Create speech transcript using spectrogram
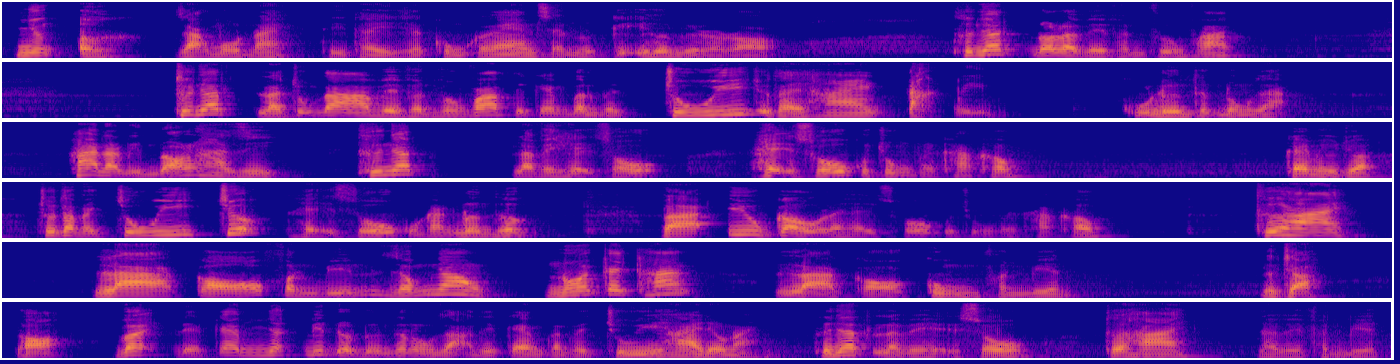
Nhưng ở dạng 1 này, thì thầy sẽ cùng các em sẽ nói kỹ hơn về điều đó. Thứ nhất, đó là về phần phương pháp. Thứ nhất là chúng ta về phần phương pháp thì các em cần phải chú ý cho thầy hai đặc điểm của đơn thức đồng dạng. Hai đặc điểm đó là gì? Thứ nhất là về hệ số. Hệ số của chúng phải khác không? Các em hiểu chưa? Chúng ta phải chú ý trước hệ số của các đơn thức và yêu cầu là hệ số của chúng phải khác không. Thứ hai là có phần biến giống nhau nói cách khác là có cùng phần biến. Được chưa? Đó. Vậy để các em nhận biết được đơn thức đồng dạng thì các em cần phải chú ý hai điều này. Thứ nhất là về hệ số, thứ hai là về phần biến.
